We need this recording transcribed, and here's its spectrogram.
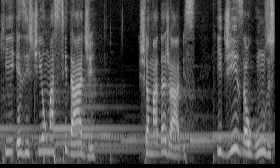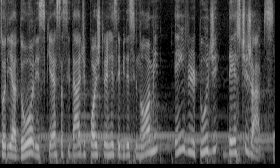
que existia uma cidade chamada Jabes. E diz alguns historiadores que essa cidade pode ter recebido esse nome em virtude deste Jabes.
